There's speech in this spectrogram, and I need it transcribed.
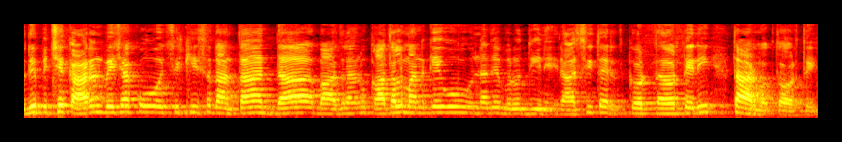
ਉਹਦੇ ਪਿੱਛੇ ਕਾਰਨ ਬੇਸ਼ੱਕ ਉਹ ਸਿੱਖੀ ਸਿਧਾਂਤਾਂ ਦਾ ਬਾਦਲਾਂ ਨੂੰ ਕਾਤਲ ਮੰਨ ਕੇ ਉਹ ਉਹਨਾਂ ਦੇ ਵਿਰੋਧੀ ਨੇ ਧਰ- ਤੌਰ ਤੇ ਨਹੀਂ ਧਾਰਮਿਕ ਤੌਰ ਤੇ।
